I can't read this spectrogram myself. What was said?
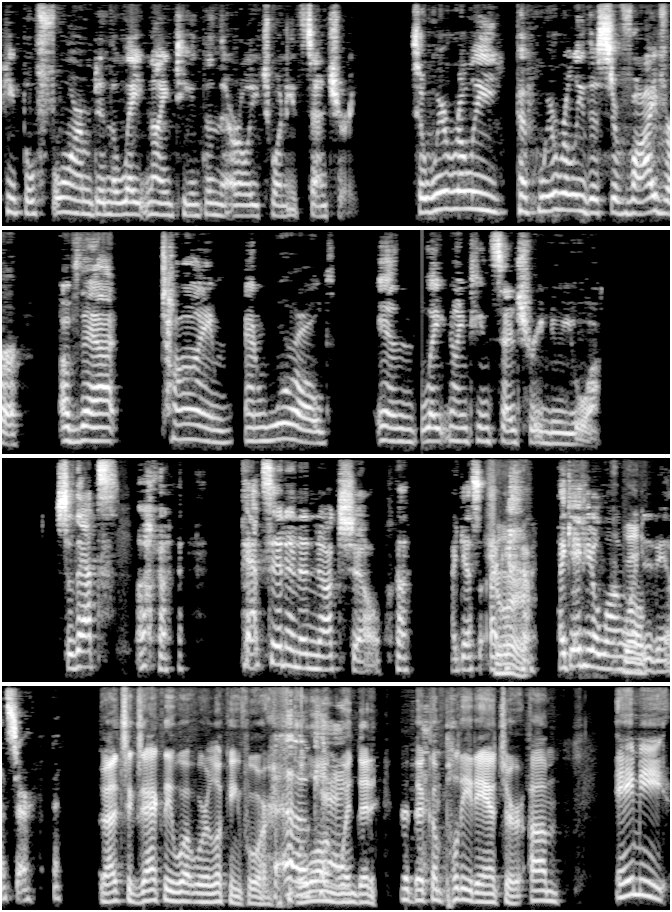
people formed in the late 19th and the early 20th century. So we're really, we're really the survivor of that time and world in late 19th century New York. So that's, uh, that's it in a nutshell. I guess sure. I, I gave you a long-winded well, answer. That's exactly what we're looking for. Okay. The long-winded, the, the complete answer. Um, Amy,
